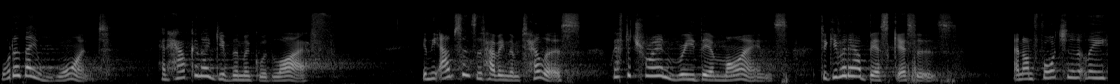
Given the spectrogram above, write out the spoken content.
What do they want? And how can I give them a good life? In the absence of having them tell us, we have to try and read their minds to give it our best guesses. And unfortunately,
